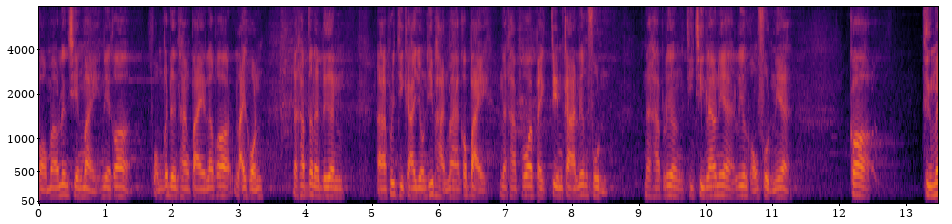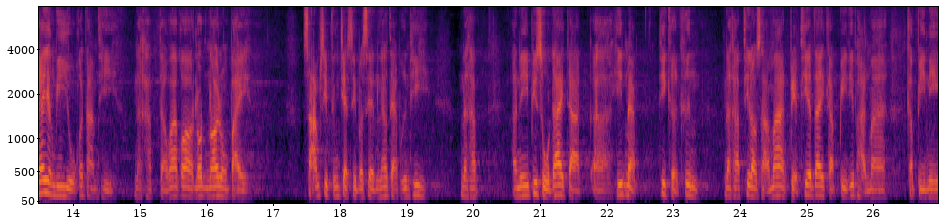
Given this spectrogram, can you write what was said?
บอกมาเรื่องเชียงใหม่เนี่ยก็ผมก็เดินทางไปแล้วก็หลายหนนะครับตั้งแต่เดือนอพฤศจิกายนที่ผ่านมาก็ไปนะครับเพราะว่าไปเตรียมการเรื่องฝุ่นนะครับ เรื่องจริงๆแล้วเนี่ยเรื่องของฝุ่นเนี่ยก็ถึงแม้ยังมีอยู่ก็ตามทีนะครับ แต่ว่าก็ลดน้อยลงไป 30-70%แล้วแต่พื้นที่นะครับ อันนี้พิสูจน์ได้จากฮีทแมปที่เกิดขึ้น นะครับที่เราสามารถเปรียบเทียบได้กับปีที่ผ่านมากับปีนี้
